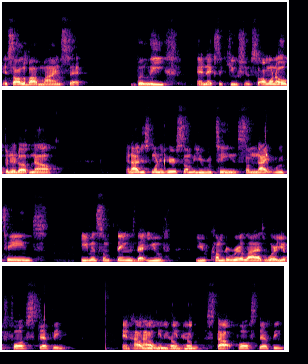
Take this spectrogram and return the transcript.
It's all about mindset, belief, and execution. So I want to open it up now. And I just want to hear some of your routines, some night routines, even some things that you've you've come to realize where you're false stepping and how, how we can, we help, can help you stop false stepping.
